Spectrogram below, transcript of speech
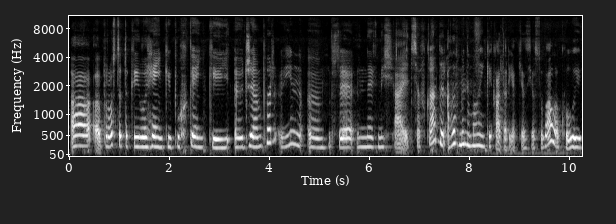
а е, просто такий легенький, пухкенький е, джемпер. Він е, вже не вміщається в кадр, але в мене маленький кадр, як я з'ясувала, коли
